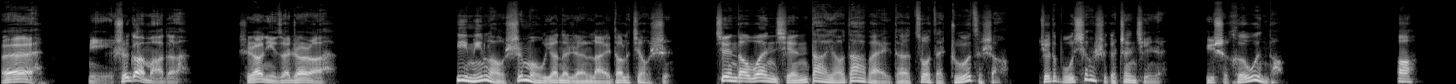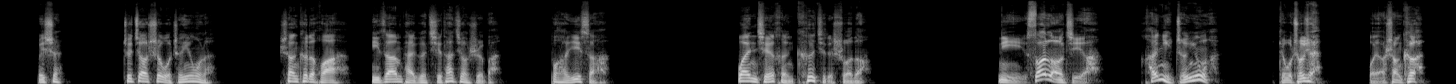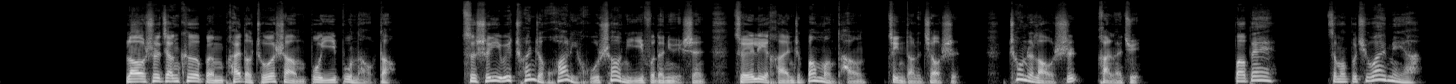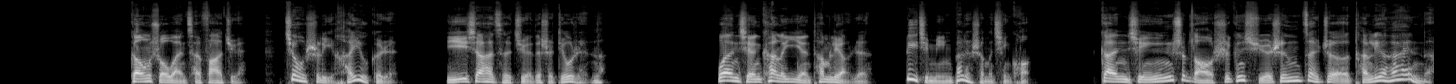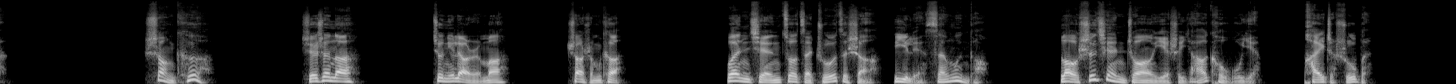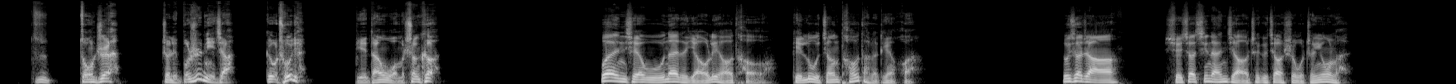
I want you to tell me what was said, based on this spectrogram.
哎，你是干嘛的？谁让你在这儿啊？一名老师某样的人来到了教室，见到万钱大摇大摆的坐在桌子上，觉得不像是个正经人，于是喝问道：“啊，没事，这教室我真用了。上课的话，你再安排个其他教室吧。不好意思啊。”万钱很客气的说道：“你算老几啊？还你真用了？给我出去！我要上课。”老师将课本拍到桌上，不依不挠道：“此时，一位穿着花里胡哨女衣服的女生，嘴里含着棒棒糖，进到了教室，冲着老师喊了句：‘宝贝，怎么不去外面呀？’刚说完，才发觉教室里还有个人，一下子觉得是丢人了。”万浅看了一眼他们两人，立即明白了什么情况。感情是老师跟学生在这谈恋爱呢。上课，学生呢？就你两人吗？上什么课？万浅坐在桌子上，一脸三问道。老师见状也是哑口无言，拍着书本：“总总之，这里不是你家，给我出去，别耽误我们上课。”万浅无奈的摇了摇头。给陆江涛打了电话。陆校长，学校西南角这个教室我征用了。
